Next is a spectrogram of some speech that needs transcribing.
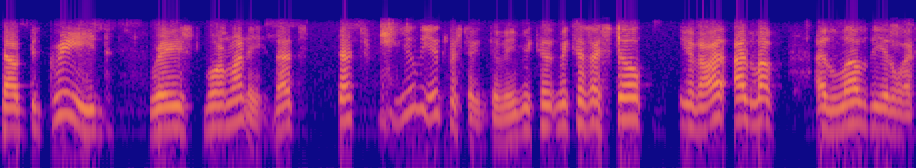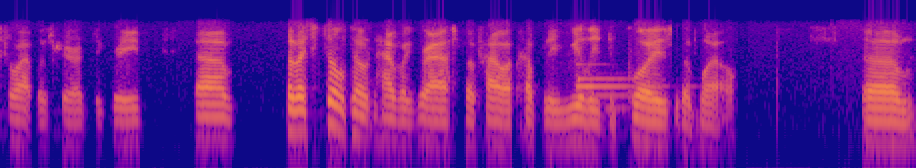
Now, Degreed raised more money. That's that's really interesting to me because because I still, you know, I, I love I love the intellectual atmosphere at Degreed, um, but I still don't have a grasp of how a company really deploys them well. Um,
